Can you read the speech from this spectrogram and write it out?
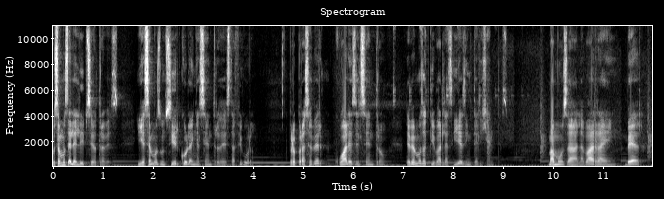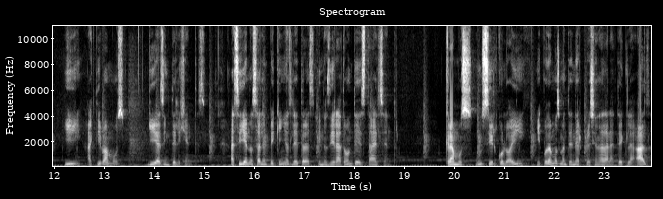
Usamos el elipse otra vez y hacemos un círculo en el centro de esta figura. Pero para saber cuál es el centro, debemos activar las guías inteligentes. Vamos a la barra en Ver y activamos Guías inteligentes. Así ya nos salen pequeñas letras y nos dirá dónde está el centro. Creamos un círculo ahí y podemos mantener presionada la tecla Alt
